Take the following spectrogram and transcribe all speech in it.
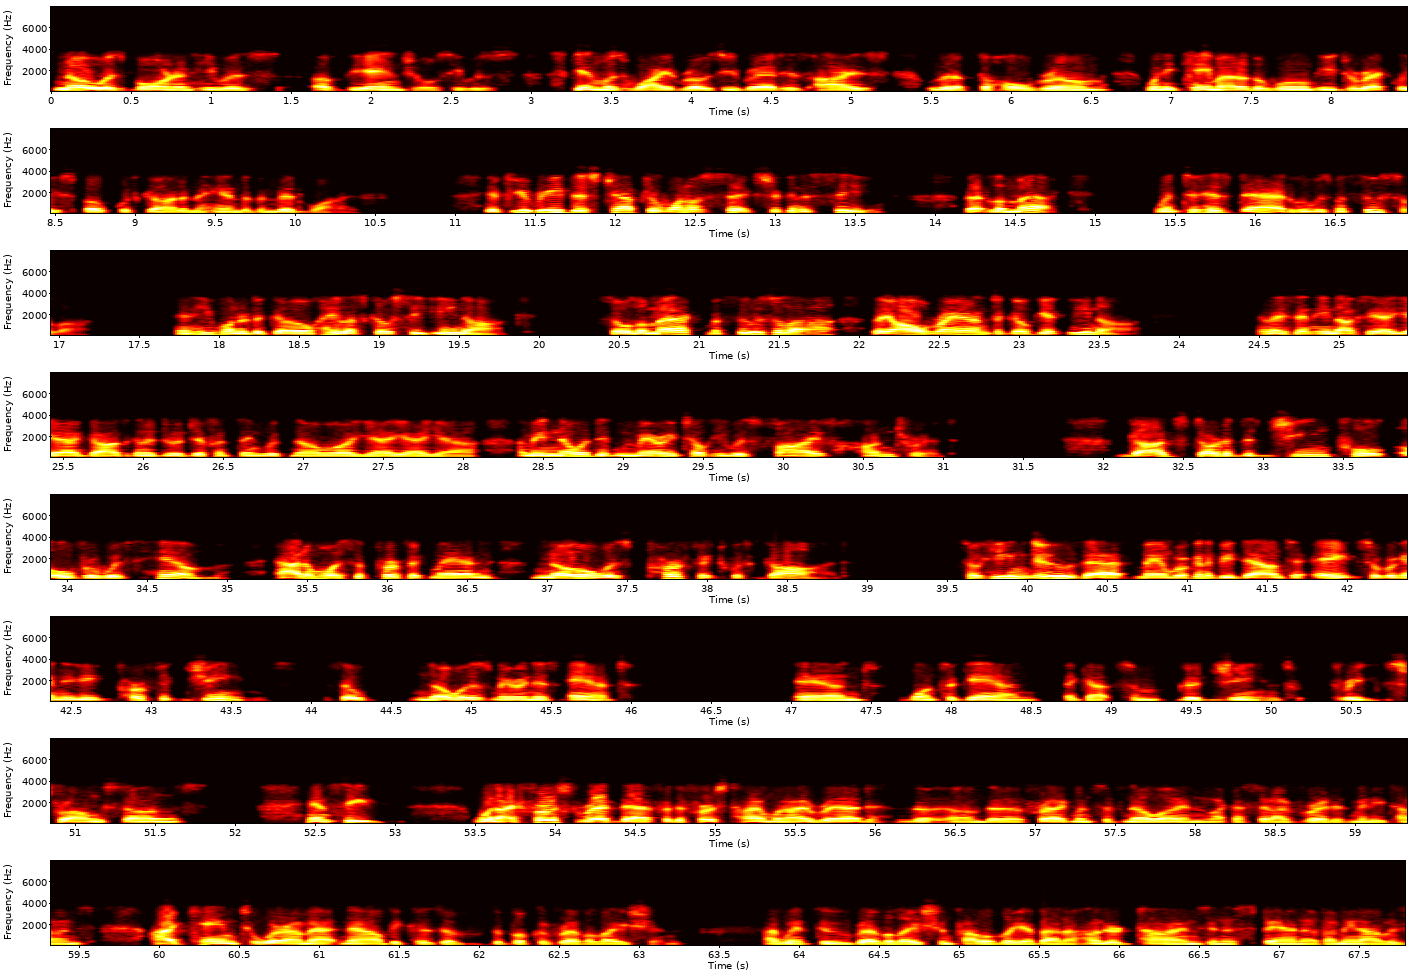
Noah was born and he was of the angels. He was skin was white, rosy red. His eyes lit up the whole room. When he came out of the womb, he directly spoke with God in the hand of the midwife. If you read this chapter 106, you're going to see that Lamech went to his dad, who was Methuselah, and he wanted to go, hey, let's go see Enoch. So Lamech, Methuselah, they all ran to go get Enoch. And they said Enoch, yeah, yeah, God's going to do a different thing with Noah. Yeah, yeah, yeah. I mean, Noah didn't marry till he was 500. God started the gene pool over with him. Adam was the perfect man. Noah was perfect with God. So he knew that, man, we're going to be down to eight, so we're going to need perfect genes. So Noah is marrying his aunt. And once again, they got some good genes, three strong sons. And see, when I first read that for the first time, when I read the um, the fragments of Noah, and like I said, I've read it many times. I came to where I'm at now because of the Book of Revelation. I went through Revelation probably about a hundred times in a span of. I mean, I was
